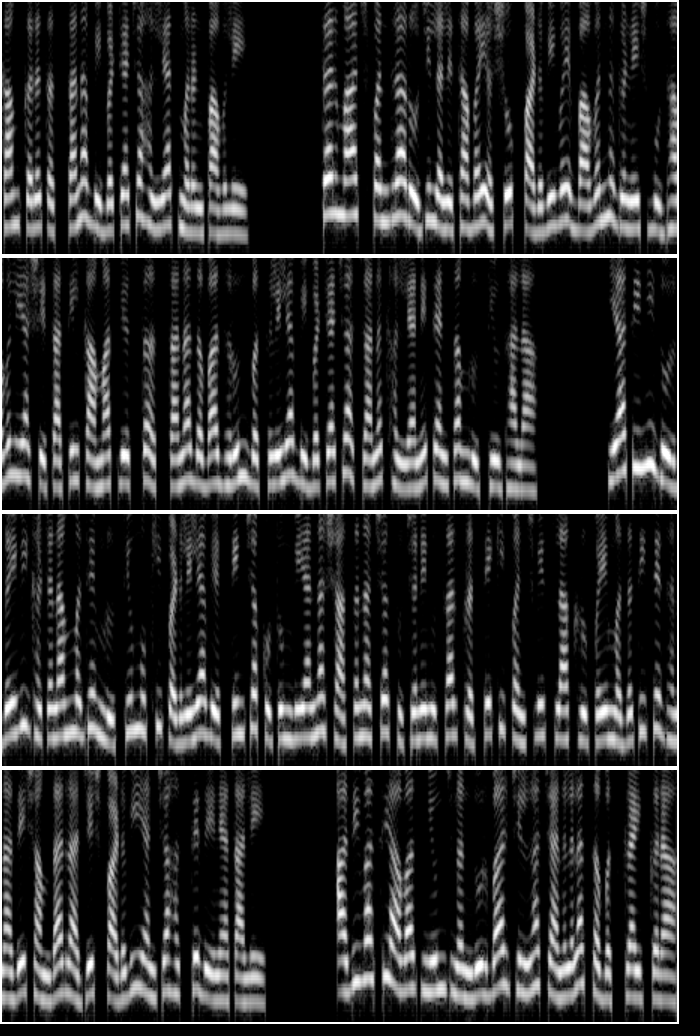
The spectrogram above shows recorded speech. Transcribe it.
काम करत असताना बिबट्याच्या हल्ल्यात मरण पावले. तर मार्च पंधरा रोजी ललिताबाई अशोक पाडवी वय बावन्न गणेश बुधावल या शेतातील कामात व्यस्त असताना दबा धरून बसलेल्या बिबट्याच्या अचानक हल्ल्याने त्यांचा मृत्यू झाला. या तिन्ही दुर्दैवी घटनांमध्ये मृत्युमुखी पडलेल्या व्यक्तींच्या कुटुंबियांना शासनाच्या सूचनेनुसार प्रत्येकी पंचवीस लाख रुपये मदतीचे धनादेश आमदार राजेश पाडवी यांच्या हस्ते देण्यात आले. आदिवासी आवाज न्यूज नंदुरबार जिल्हा चॅनलला सबस्क्राईब करा.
